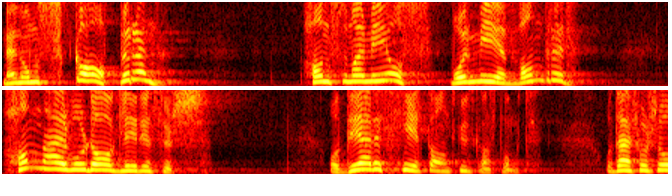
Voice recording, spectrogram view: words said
men om skaperen. Han som er med oss, vår medvandrer. Han er vår daglige ressurs. Og Det er et helt annet utgangspunkt. Og Derfor så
